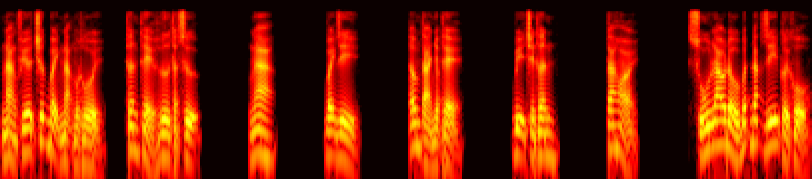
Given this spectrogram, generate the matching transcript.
nàng phía trước bệnh nặng một hồi, thân thể hư thật sự nga bệnh gì âm tả nhập thể bị trên thân ta hỏi xú lao đầu bất đắc dĩ cười khổ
